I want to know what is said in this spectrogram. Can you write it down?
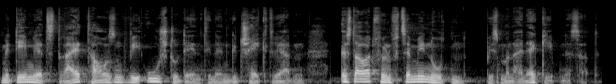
mit dem jetzt 3000 WU-Studentinnen gecheckt werden. Es dauert 15 Minuten, bis man ein Ergebnis hat.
